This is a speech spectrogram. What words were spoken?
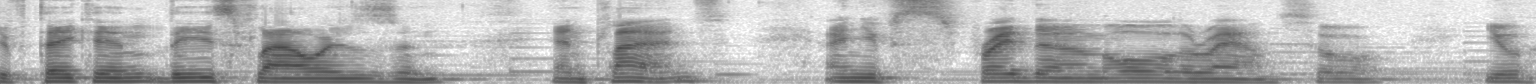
You've taken these flowers and, and plants and you've spread them all around. So you,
